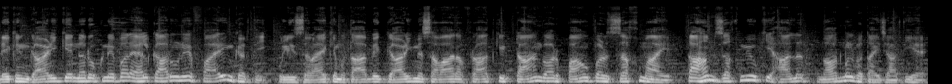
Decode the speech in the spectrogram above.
लेकिन गाड़ी के न रुकने आरोप एहलकारों ने फायरिंग कर दी। पुलिस जराये के मुताबिक गाड़ी में सवार अफराद की टांग और पाँव आरोप जख्म आए। ताहम जख्मियों की हालत नॉर्मल बताई जाती है।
